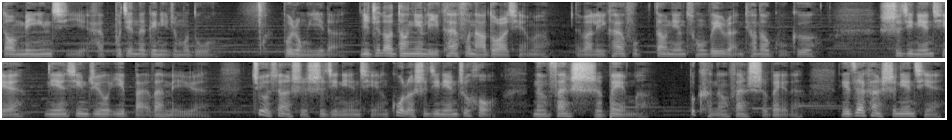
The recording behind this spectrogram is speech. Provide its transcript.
到民营企业还不见得给你这么多，不容易的。你知道当年李开复拿多少钱吗？对吧？李开复当年从微软跳到谷歌，十几年前年薪只有一百万美元。就算是十几年前，过了十几年之后，能翻十倍吗？不可能翻十倍的。你再看十年前，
